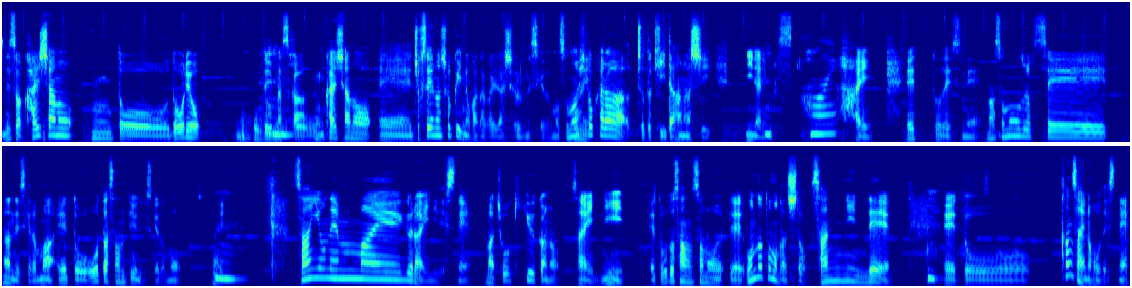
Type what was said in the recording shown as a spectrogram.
実は会社のうんと同僚といいますか、うんうん会社の、えー女性の職員の方がいらっしゃるんですけども、その人からちょっと聞いた話になります。はい。はい。えっとですね、まあ、その女性なんですけど、まあ、えっと、太田さんっていうんですけども、はいうん3、4年前ぐらいにですね、まあ、長期休暇の際に、えっと、太田さん、その、えー女友達と3人で、うんえっと、関西の方ですね、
